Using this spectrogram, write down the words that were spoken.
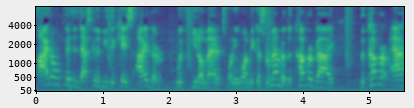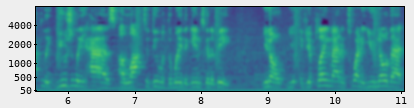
I don't think that that's going to be the case either with, you know, Madden 21 because remember, the cover guy, the cover athlete usually has a lot to do with the way the game's going to be. You know, you, if you're playing Madden 20, you know that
